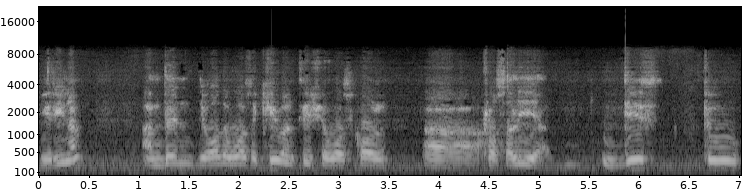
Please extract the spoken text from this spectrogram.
Irina, and then the other was a Cuban teacher was called uh, Rosalia. These two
